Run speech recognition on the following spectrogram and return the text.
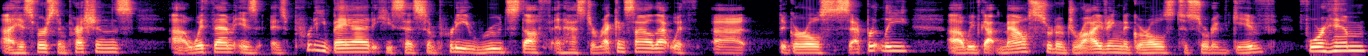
Uh, his first impressions uh, with them is is pretty bad. He says some pretty rude stuff and has to reconcile that with uh, the girls separately. Uh, we've got Mouse sort of driving the girls to sort of give for him,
